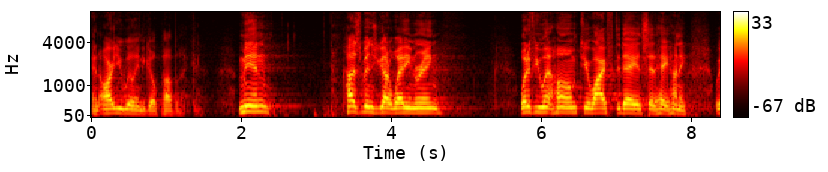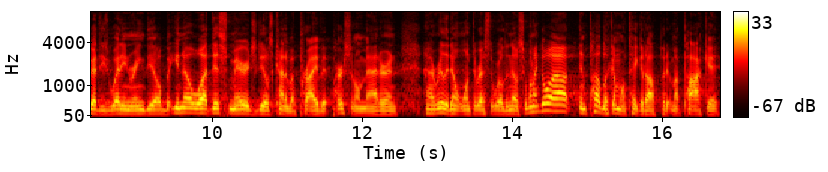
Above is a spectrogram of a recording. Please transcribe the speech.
And are you willing to go public? Men, husbands, you got a wedding ring. What if you went home to your wife today and said, Hey, honey, we got these wedding ring deal, but you know what? This marriage deal is kind of a private, personal matter, and I really don't want the rest of the world to know. So when I go out in public, I'm gonna take it off, put it in my pocket,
